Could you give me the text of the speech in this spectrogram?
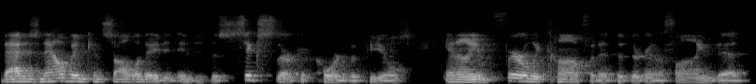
That has now been consolidated into the Sixth Circuit Court of Appeals. And I am fairly confident that they're going to find that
